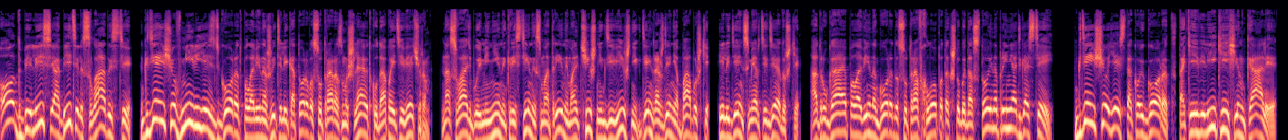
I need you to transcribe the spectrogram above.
«О, Тбилиси, обитель сладости! Где еще в мире есть город, половина жителей которого с утра размышляют, куда пойти вечером? На свадьбу, именины, крестины, смотрины, мальчишник, девишник, день рождения бабушки или день смерти дедушки. А другая половина города с утра в хлопотах, чтобы достойно принять гостей. Где еще есть такой город, такие великие хинкали,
